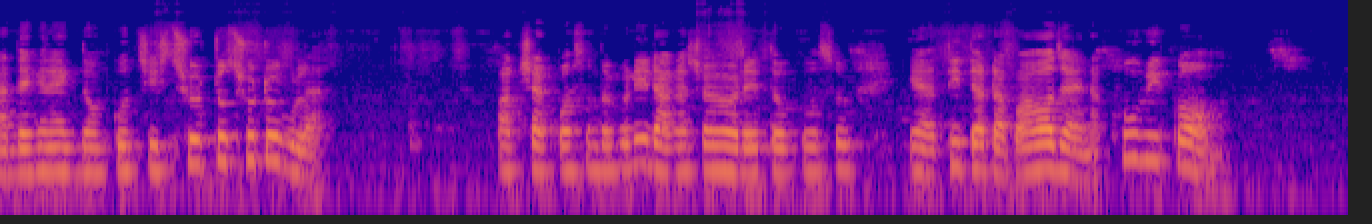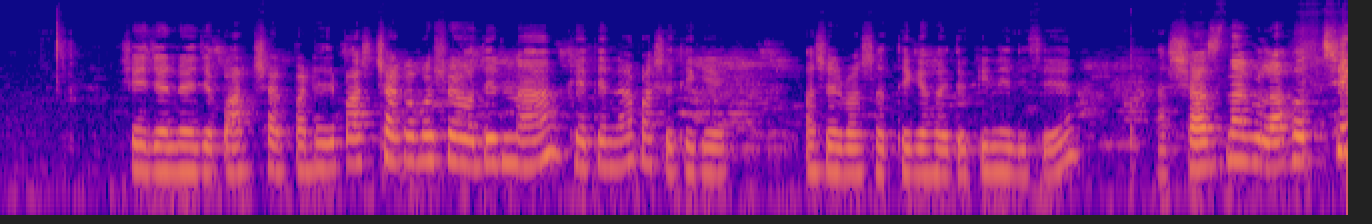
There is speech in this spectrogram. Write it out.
আর দেখেন একদম কচি, ছোট, ছোটোগুলা। পাট শাক পছন্দ করি। ঢাকা শহরে তো কচু তিতাটা পাওয়া যায় না। খুবই কম। সেই জন্য যে পাট শাক পাঠিয়েছে। পাট শাক অবশ্য ওদের না, খেতে না। পাশে থেকে, পাশের বাসার থেকে হয়তো কিনে দিছে। আর সাজনাগুলা হচ্ছে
